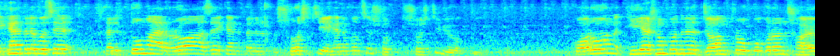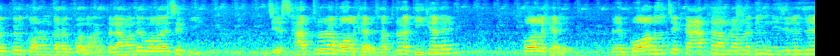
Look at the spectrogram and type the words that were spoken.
এখানে তাহলে বলছে, তাহলে তোমার র আছে এখানে, তাহলে ষষ্ঠী, এখানে বলছে ষষ্ঠী বিভক্তি। করণ, ক্রিয়া সম্পাদনের যন্ত্র, উপকরণ সহায়ককে করণকারক বলা হয়। তাহলে আমাদের বলা হয়েছে কি? যে ছাত্ররা বল খেলে। ছাত্ররা কি খেলে? বল খেলে। তাহলে বল হচ্ছে কার দ্বারা? আমরা আমরা কিন্তু নিজে নিজে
